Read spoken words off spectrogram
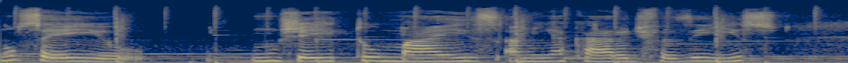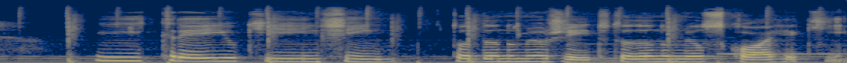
não sei, um jeito mais a minha cara de fazer isso. E creio que, enfim, tô dando o meu jeito, tô dando meus corre aqui.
